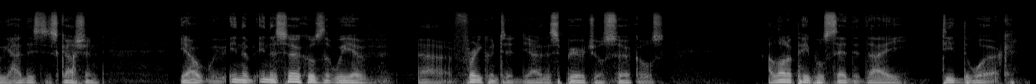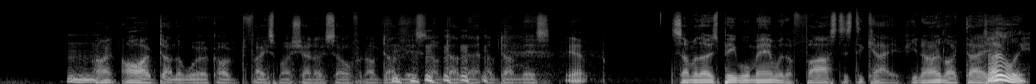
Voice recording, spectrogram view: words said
we had this discussion, you know, in the in the circles that we have uh, frequented, you know, the spiritual circles, a lot of people said that they did the work, Mm. right? Oh, I've done the work. I've faced my shadow self, and I've done this, and I've done that, and I've done this. Yeah, Some of those people, man, were the fastest to cave. You know, like they totally.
